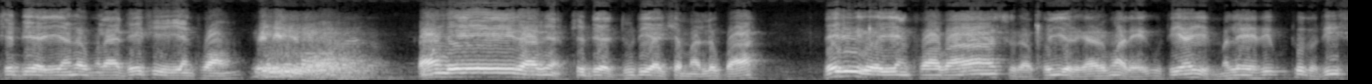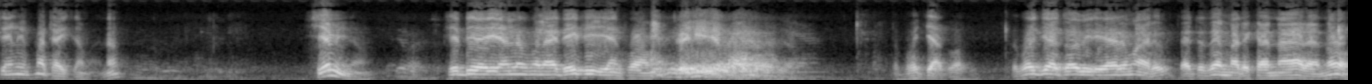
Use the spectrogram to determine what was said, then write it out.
ဖြစ်ပြရန်လို့မလားဒိဋ္ဌိရန်ခွာဒိဋ္ဌိရန်ခွာကောင်းပြီဒါဖြင့်ဖြစ်ပြဒုတိယချက်မှလုတ်ပါ ဒိဋ္ဌိကိုရင်ခွာပါဆိုတော့ဘုန်းကြီးတွေကဓမ္မတွေအခုတရားရည်မလဲသေးဘူးသို့တော့ဒီစင်းလေးမှတ်ထိုက်စမ်းပါနော်ရှင်းပြီနော်ဖြစ်ပြရန်လုံးမလားဒိဋ္ဌိရန်ခွာမဒိဋ္ဌိရန်ခွာသဘောကျသွားပြီသဘောကျသွားပြီတရားဓမ္မတို့ဒါတစ်သက်မှတစ်ခါနာရတာနော်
